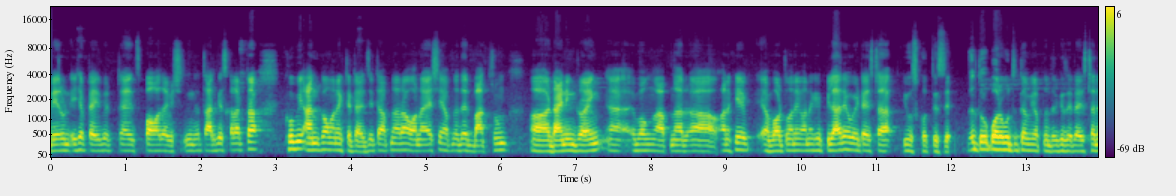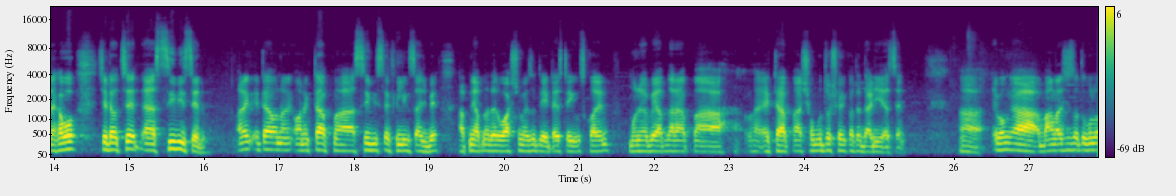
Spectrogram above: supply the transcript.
মেরুন এইসব টাইপের টাইলস পাওয়া যায় বেশি কিন্তু টার্কিস কালারটা খুবই আনকমন একটা টাইলস যেটা আপনারা অনায়াসে আপনাদের বাথরুম ডাইনিং ড্রয়িং এবং আপনার অনেকে বর্তমানে অনেকে পিলারেও এই টাইলসটা ইউজ করতেছে। তো পরবর্তীতে আমি আপনাদেরকে যে টাইলসটা দেখাবো সেটা হচ্ছে সিভিসের অনেক, এটা অনে- অনেকটা সিভিসের ফিলিংস আসবে। আপনি আপনাদের ওয়াশরুমে যদি এই টাইসটা ইউজ করেন, মনে হবে আপনারা একটা সমুদ্র সৈকতে দাঁড়িয়ে আছেন। এবং বাংলাদেশে যতগুলো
